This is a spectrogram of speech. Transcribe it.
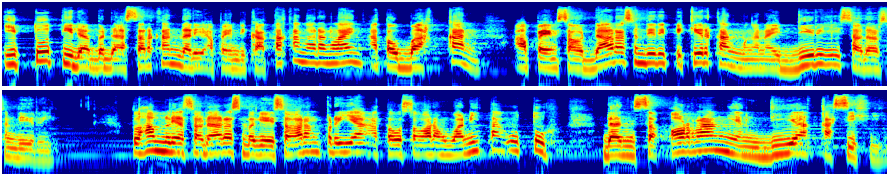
itu tidak berdasarkan dari apa yang dikatakan orang lain atau bahkan apa yang saudara sendiri pikirkan mengenai diri saudara sendiri. Tuhan melihat saudara sebagai seorang pria atau seorang wanita utuh dan seorang yang dia kasihi.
